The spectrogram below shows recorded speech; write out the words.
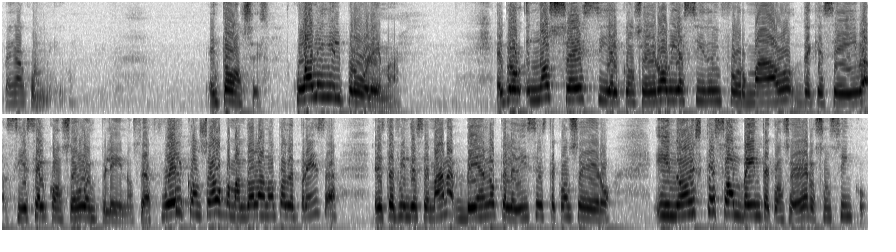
Vengan conmigo. Entonces, ¿cuál es el problema? no sé si el consejero había sido informado de que se iba, si es el consejo en pleno. O sea, fue el consejo que mandó la nota de prensa este fin de semana. Vean lo que le dice este consejero. Y no es que son 20 consejeros, son 5.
